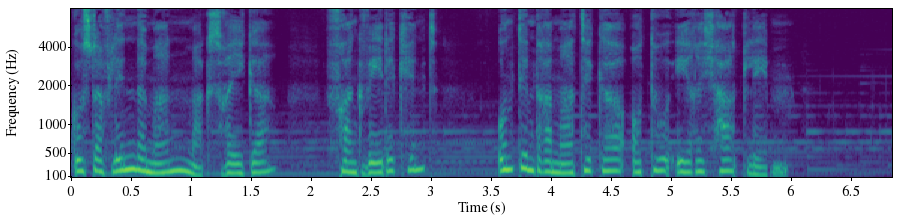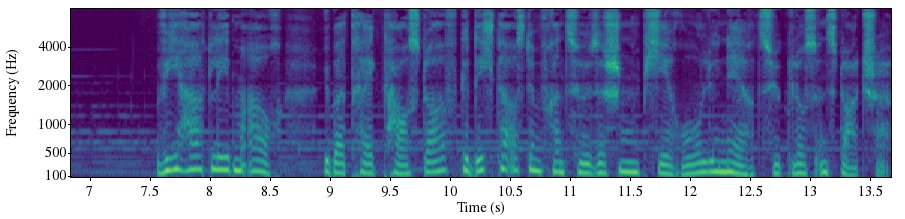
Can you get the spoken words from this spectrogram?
Gustav Lindemann, Max Reger, Frank Wedekind und dem Dramatiker Otto Erich Hartleben. Wie Hartleben auch überträgt Hausdorff Gedichte aus dem französischen Pierrot-Lunaire-Zyklus ins Deutsche.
